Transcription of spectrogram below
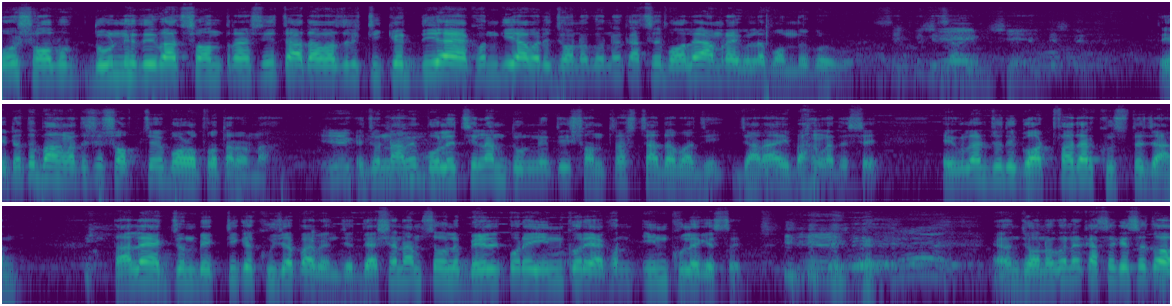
ও সব দুর্নীতিবাদ সন্ত্রাসী, চাঁদাবাজির টিকিট দিয়ে এখন গিয়ে আবার জনগণের কাছে বলে, আমরা এগুলো বন্ধ করব। এটা তো বাংলাদেশের সবচেয়ে বড় প্রতারণা। এজন্য আমি বলেছিলাম দুর্নীতি সন্ত্রাস চাঁদাবাজি যারা এই বাংলাদেশে এগুলার যদি গডফাদার খুঁজতে যান তাহলে একজন ব্যক্তিকে খুঁজে পাবেন যে দেশে নামছে হলে বেল্ট পরে ইন করে এখন ইন খুলে গেছে। এখন জনগণের কাছে গেছে তো।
